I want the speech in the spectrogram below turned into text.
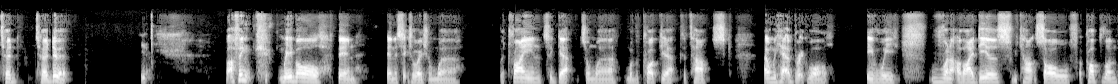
to to do it. Yeah. But I think we've all been in a situation where we're trying to get somewhere with a project, a task, and we hit a brick wall. Either we run out of ideas, we can't solve a problem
